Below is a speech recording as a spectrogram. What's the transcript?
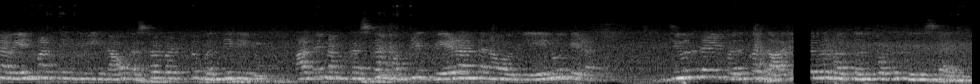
ನಾವೇನು ಮಾಡ್ತಿದ್ದೀವಿ ನಾವು ಕಷ್ಟಪಟ್ಟು ಬಂದಿದ್ದೀವಿ ಆದರೆ ನಮ್ಮ ಕಷ್ಟ ಮಕ್ಳಿಗೆ ಬೇಡ ಅಂತ ನಾವು ಅವ್ರಿಗೆ ಏನೂ ಹೇಳಲ್ಲ. ಜೀವನದಲ್ಲಿ ಬದುಕೋ ದಾರಿಯನ್ನು ನಾವು ತಂದುಕೊಂಡು ತಿಳಿಸ್ತಾ ಇದ್ದೀವಿ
